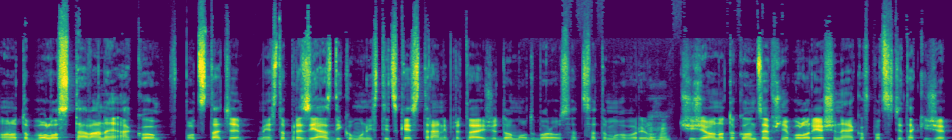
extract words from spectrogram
ono to bolo stavané ako v podstate miesto pre zjazdy komunistickej strany, preto aj, že dom odborov sa, sa tomu hovorilo. Uh-huh. Čiže ono to koncepčne bolo riešené ako v podstate taký, že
